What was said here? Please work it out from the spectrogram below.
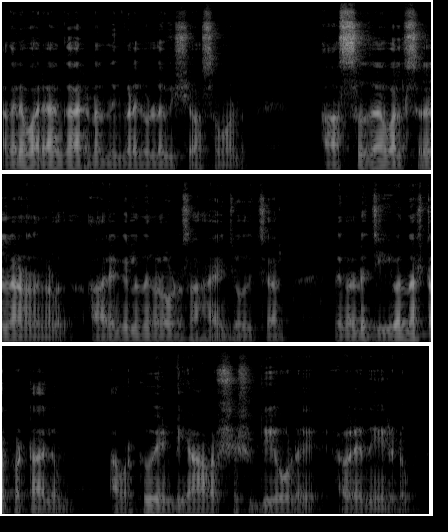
അങ്ങനെ വരാൻ കാരണം നിങ്ങളിലുള്ള വിശ്വാസമാണ്. ആശ്രിത വത്സരലാണ് നിങ്ങൾ. ആരെങ്കിലും നിങ്ങളോട് സഹായം ചോദിച്ചാൽ നിങ്ങളുടെ ജീവൻ നഷ്ടപ്പെട്ടാലും അവർക്ക് വേണ്ടി ആവർഷശുദ്ധിയോടെ അവരെ നേരിടും.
